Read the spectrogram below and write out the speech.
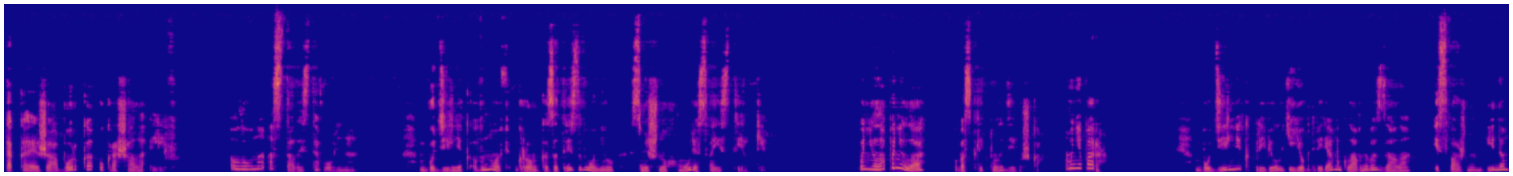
Такая же оборка украшала лиф. Луна осталась довольна. Будильник вновь громко затрезвонил, смешно хмуря свои стрелки. — Поняла, поняла, — воскликнула девушка. — Мне пора. Будильник привел ее к дверям главного зала и с важным видом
